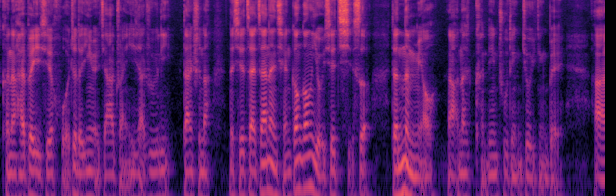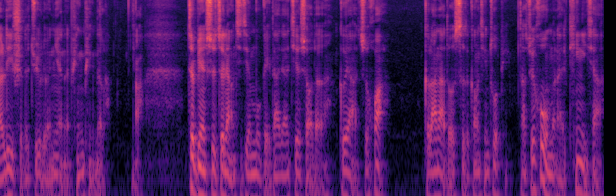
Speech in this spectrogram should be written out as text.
可能还被一些活着的音乐家转移一下注意力。但是呢，那些在灾难前刚刚有一些起色的嫩苗啊，那肯定注定就已经被啊历史的巨轮碾得平平的了。啊，这便是这两期节目给大家介绍的歌雅之画，格拉纳多斯的钢琴作品。那最后我们来听一下。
